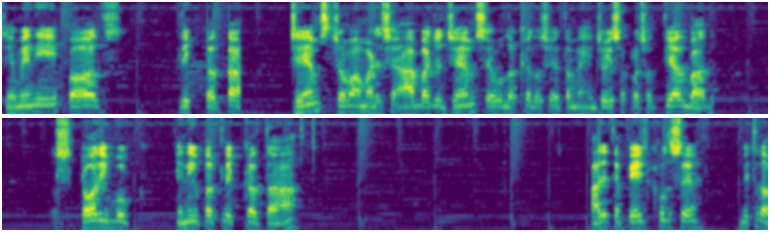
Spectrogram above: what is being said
જેમીની પર ક્લિક કરતા જેમ્સ જોવા મળે છે. આ બાજુ જેમ્સ એવું લખેલું છે, તમે અહીં જોઈ શકો છો. ત્યારબાદ સ્ટોરી બુક એની ઉપર ક્લિક કરતા આ રીતે પેજ ખુલશે. મિત્રો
